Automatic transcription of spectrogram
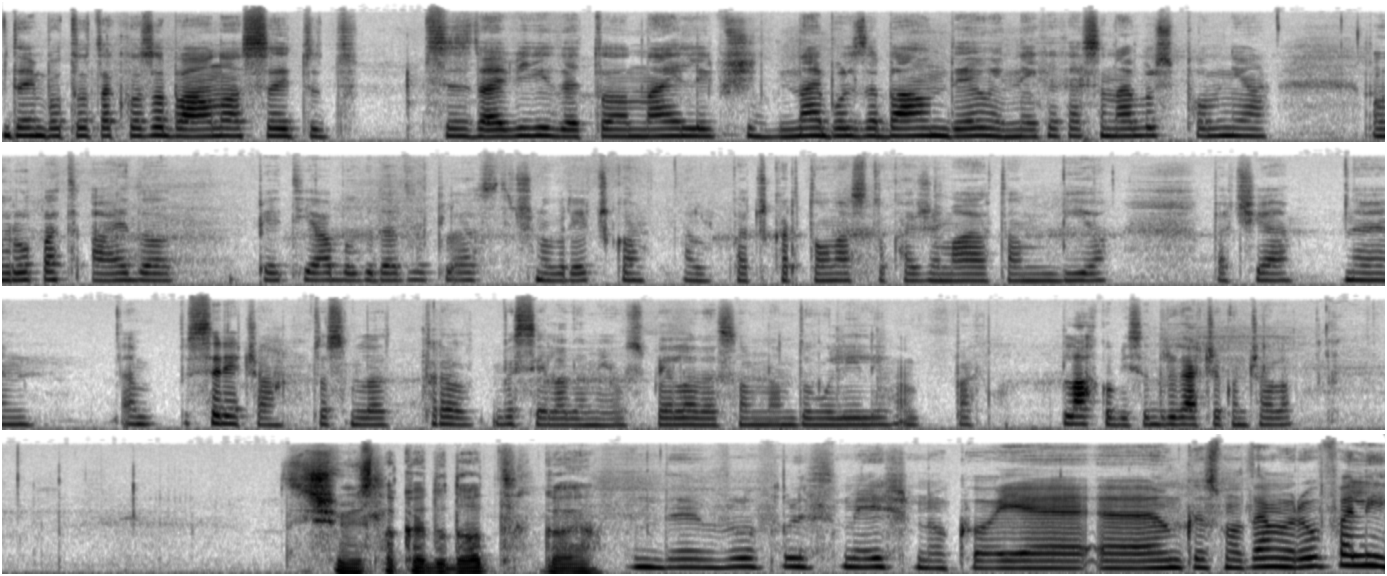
da jim bo to tako zabavno, saj tudi se zdaj vidi, da je to najlepši, najbolj zabaven del in nekaj, kar se najbolj spomnijo. Evropat, ajdo, pet jabolk, da za plastično vrečko ali pač kartonasto, kaj že imajo tam bio. Pač je, ne vem, em, sreča, to sem bila prav vesela, da mi je uspelo, da so nam dovolili, ampak lahko bi se drugače končalo. Si še mislila kaj dodati, Gaja? Da je bilo ful smešno, ko, je, um, ko smo tam ropali,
